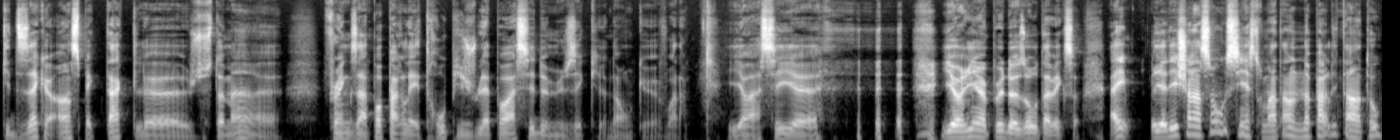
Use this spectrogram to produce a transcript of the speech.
qui disaient qu'en spectacle, justement, Frank Zappa parlait trop puis je voulais pas assez de musique. Donc voilà, il y a assez il a ri un peu d'eux autres avec ça. Hey, il y a des chansons aussi instrumentales, on en a parlé tantôt,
